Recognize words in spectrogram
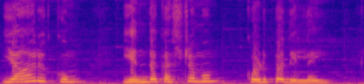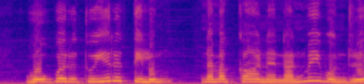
யாருக்கும் எந்த கஷ்டமும் கொடுப்பதில்லை. ஒவ்வொரு துயரத்திலும் நமக்கான நன்மை ஒன்று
